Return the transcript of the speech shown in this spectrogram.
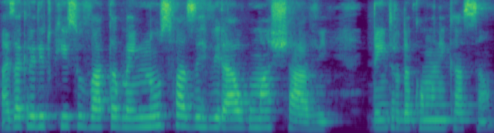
mas acredito que isso vá também nos fazer virar alguma chave dentro da comunicação.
